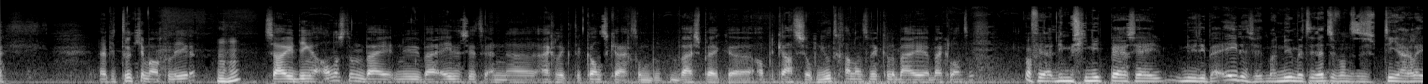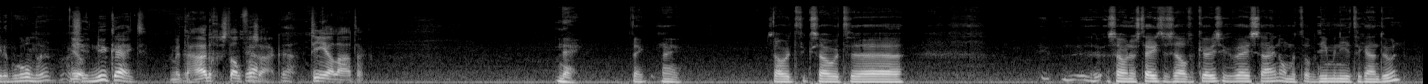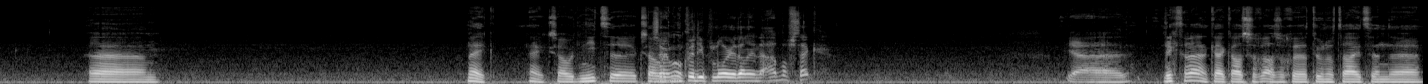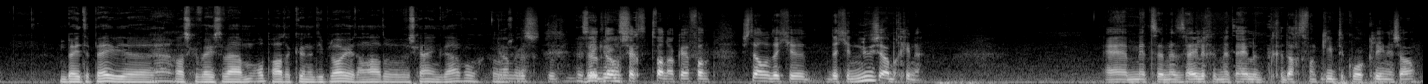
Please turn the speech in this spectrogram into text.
Heb je het trucje mogen leren. Mhm. Zou je dingen anders doen bij, nu je bij Eden zit en eh, eigenlijk de kans krijgt om bij wijze spreken applicaties opnieuw te gaan ontwikkelen bij, eh, bij klanten? Of ja, die misschien niet per se nu die bij Eden zit, maar nu met, net, want het is tien jaar geleden begonnen. Als je nu kijkt. Met de huidige stand van Ja, zaken. ja. Tien jaar later. Nee. Denk, nee. Zou het, ik zou het eh, zou nog steeds dezelfde keuze geweest zijn om het op die manier te gaan doen. Ehm, nee, ik, nee, ik zou het niet. eh, ik zou Zou je het hem ook weer deployen dan in de ABAP stack? Ja, het ligt eraan. Kijk, als er, als er toen er tijd een, eh, een BTP eh, Ja. was geweest waar we hem op hadden kunnen deployen, dan hadden we waarschijnlijk daarvoor gekozen. Ja, maar dat, dat, als- zegt Twan ook, hè, van, stel nou dat je, dat je nu zou beginnen. En met, eh, met, het hele, met de hele gedachte van keep the core clean en zo.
